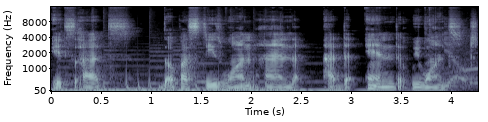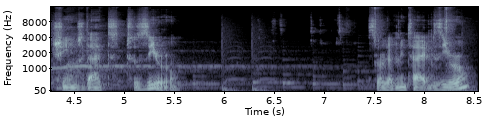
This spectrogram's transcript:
it's at the opacity is one and at the end we want to change that to zero so let me type zero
